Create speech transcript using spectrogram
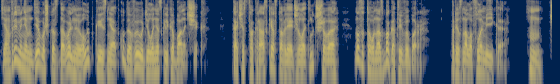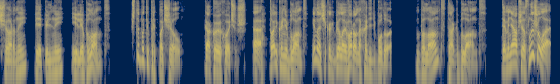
Тем временем девушка с довольной улыбкой из ниоткуда выудила несколько баночек. Качество краски оставляет желать лучшего, но зато у нас богатый выбор», — признала Фламейка. «Хм, чёрный, пепельный или блонд? Что бы ты предпочёл?» «Какой хочешь. А, только не блонд, иначе как белая ворона ходить буду». «Блонд, так блонд. Ты меня вообще слышала?»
